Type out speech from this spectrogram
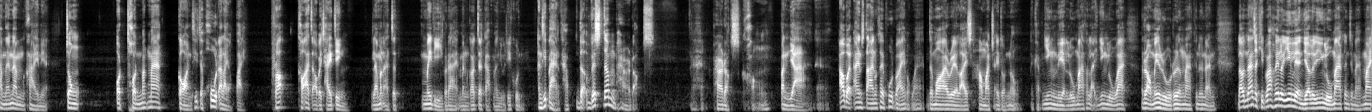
คำแนะนำใครเนี่ยจงอดทนมากๆก่อนที่จะพูดอะไรออกไป เพราะเขาอาจจะเอาไปใช้จริง แล้วมันอาจจะไม่ดีก็ได้ มันก็จะกลับมาอยู่ที่คุณ อันที่ 8 ครับ the wisdom paradox นะฮะ paradox ของปัญญาอัลเบิร์ตไอน์สไตน์เคยพูดไว้บอกว่า the more I realize how much I don't know นะครับยิ่งเรียนรู้มากเท่าไหร่ยิ่งรู้ว่าเราไม่รู้เรื่องมากขึ้นเท่านั้น เราน่าจะคิดว่าเฮ้ยเรายิ่งเรียนเยอะเรายิ่งรู้มากขึ้นใช่ไหมไม่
